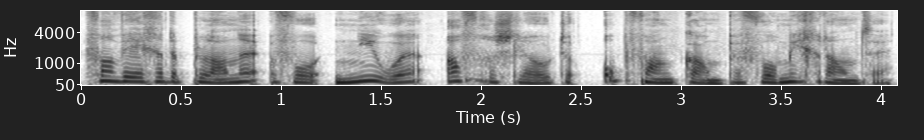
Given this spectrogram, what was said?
vanwege de plannen voor nieuwe afgesloten opvangkampen voor migranten.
